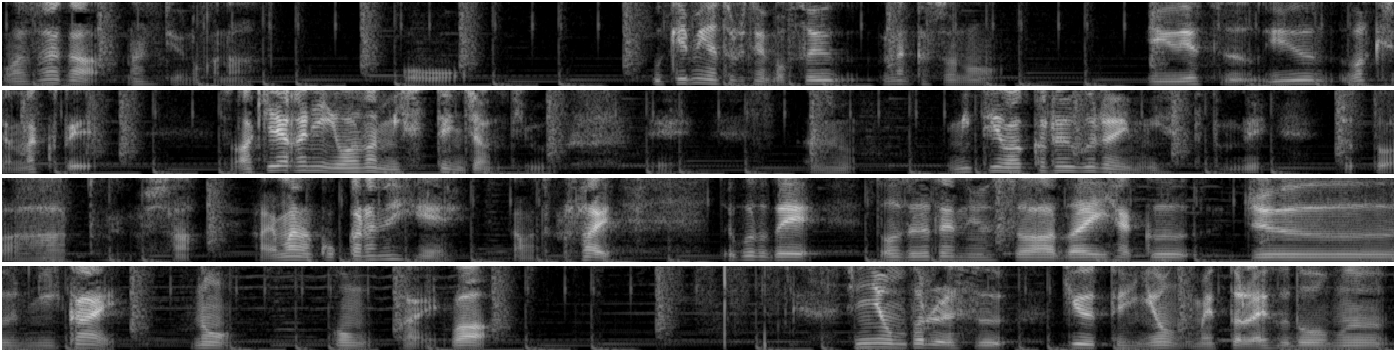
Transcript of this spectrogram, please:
技が、なんていうのかな。こう、受け身が取れてると、そういう、なんかその、言うやつ、言うわけじゃなくて、明らかに技ミスってんじゃんっていう、えー、あの、見てわかるぐらいミスってたんで、ちょっとあーっと思いました。はい、まだここからね、えー、頑張ってください。ということで、どうせ型のニュースは第112回の今回は、新日本プロレス9.4メットライフドーム、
